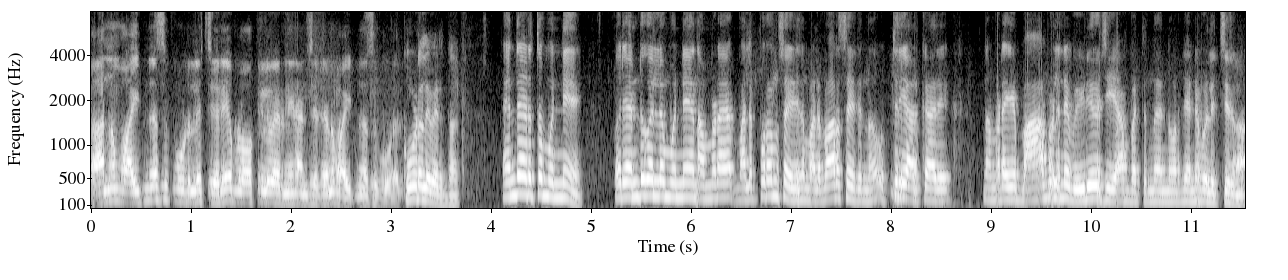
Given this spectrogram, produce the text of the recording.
കാരണം വൈറ്റ്നസ് കൂടുതൽ ചെറിയ ബ്ലോക്കിൽ വരുന്നതിനനുസരിച്ചാണ് വൈറ്റ്നസ് കൂടുതൽ. കൂടുതൽ വരുന്നത്. എന്റെ അടുത്ത് മുന്നേ ഒരു രണ്ടു കൊല്ലം മുന്നേ നമ്മുടെ മലപ്പുറം സൈഡിൽ നിന്ന് മലബാർ സൈഡിൽ നിന്ന് ഒത്തിരി ആൾക്കാർ നമ്മുടെ ഈ മാർബിളിന്റെ വീഡിയോ ചെയ്യാൻ പറ്റുന്ന എന്ന് പറഞ്ഞ് എന്നെ വിളിച്ചിരുന്നു.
